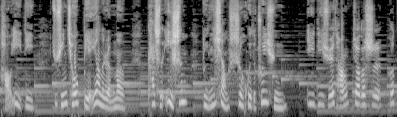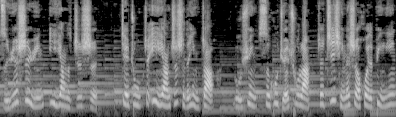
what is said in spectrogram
逃异地，去寻求别样的人们，开始了一生对理想社会的追寻。异地学堂教的是和子曰诗云异样的知识。借助这异样知识的映照，鲁迅似乎觉出了这畸形的社会的病因。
